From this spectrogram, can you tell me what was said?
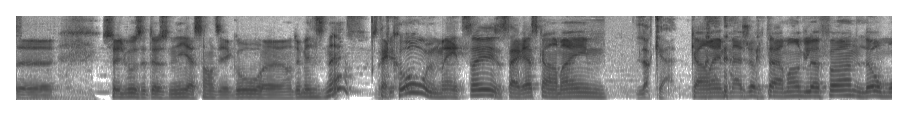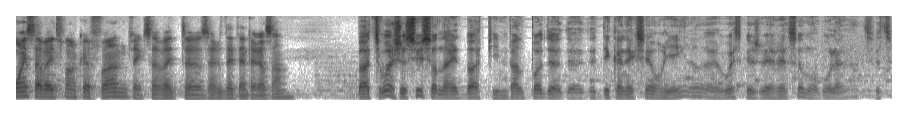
euh, celui aux États-Unis, à San Diego, euh, en 2019. C'était cool, mais tu sais, ça reste quand même, Local. quand même majoritairement anglophone. Là, au moins, ça va être francophone. Fait que ça va être, euh, ça risque d'être intéressant. Bah, tu vois, je suis sur Nightbot, puis il me parle pas de, de- de déconnexion, rien. Là. Euh, Où est-ce que je verrais ça, mon beau Laurent? Tu sais-tu?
